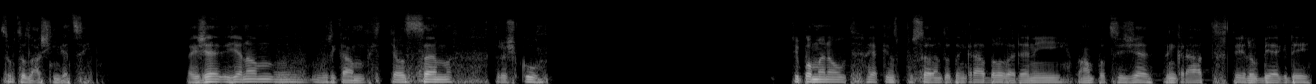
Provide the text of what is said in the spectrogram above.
Jsou to zvláštní věci. Takže jenom říkám, chtěl jsem trošku připomenout, jakým způsobem to tenkrát bylo vedený. Mám pocit, že tenkrát v té době, kdy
